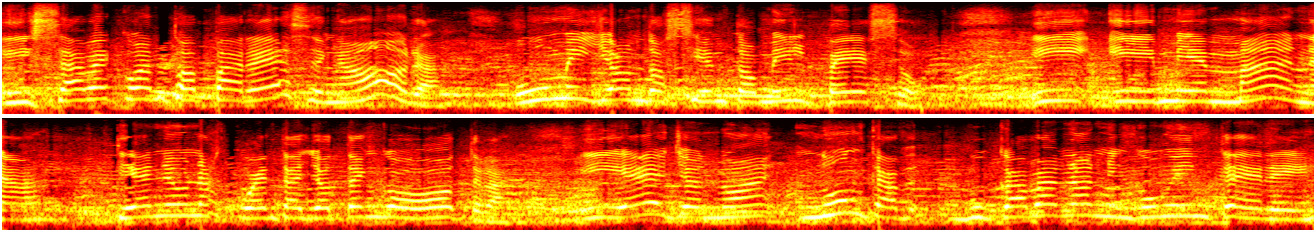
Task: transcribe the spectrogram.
Y ¿sabe cuánto aparecen ahora? Un millón doscientos mil pesos. Y, y, mi hermana tiene unas cuentas, yo tengo otras. Y ellos no nunca buscaban ningún interés,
